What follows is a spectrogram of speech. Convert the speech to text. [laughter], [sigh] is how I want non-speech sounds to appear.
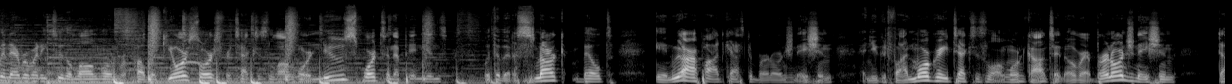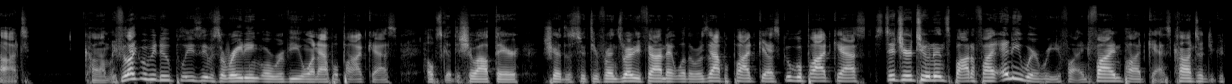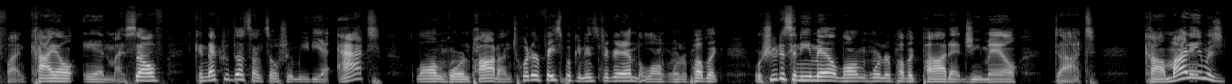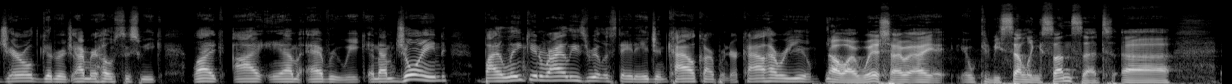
Welcome in everybody to the Longhorn Republic, your source for Texas Longhorn news, sports, and opinions with a bit of snark built in. We are a podcast of Burn Orange Nation, and you can find more great Texas Longhorn content over at burnorangenation.com. If you like what we do, please leave us a rating or review on Apple Podcasts. Helps get the show out there. Share this with your friends wherever you found it, whether it was Apple Podcasts, Google Podcasts, Stitcher, TuneIn, Spotify, anywhere where you find fine podcast content. You could find Kyle and myself. Connect with us on social media at Longhorn Pod on Twitter, Facebook, and Instagram, the Longhorn Republic, or shoot us an email, longhornrepublicpod at gmail.com. My name is Gerald Goodrich. I'm your host this week, like I am every week, and I'm joined by Lincoln Riley's real estate agent, Kyle Carpenter. Kyle, how are you? Oh, I wish I, I could be selling Sunset. Uh,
